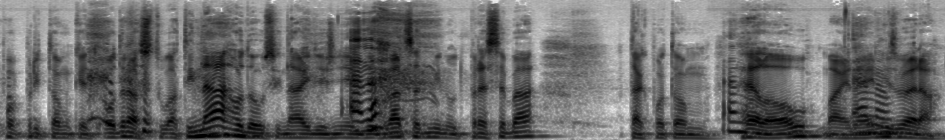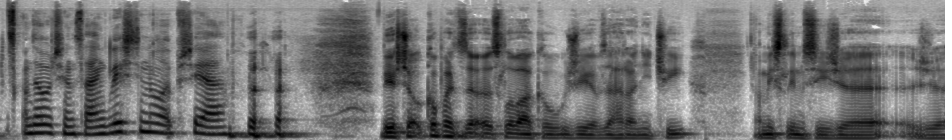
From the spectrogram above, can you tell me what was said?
popri tom, keď odrastú a ty náhodou si nájdeš niekde ano. 20 minút pre seba, tak potom ano. hello, my name ano. is Vera. Doučím sa angličtinu lepšie. Vieš čo, kopec Slovákov žije v zahraničí a myslím si, že, že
